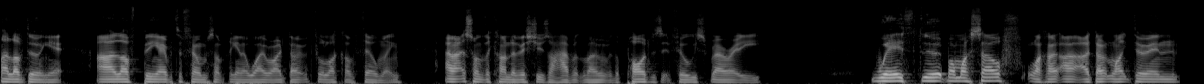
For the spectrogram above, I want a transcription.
I love doing it. I love being able to film something in a way where I don't feel like I'm filming. And that's one of the kind of issues I have at the moment with the pod, is it feels very weird to do it by myself. Like I, I don't like doing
